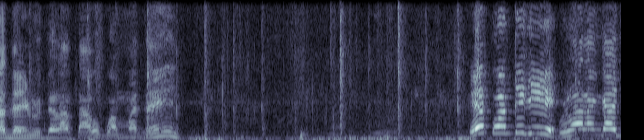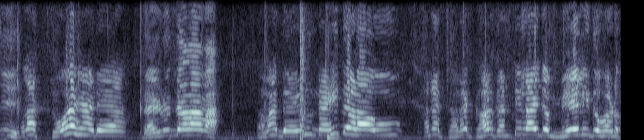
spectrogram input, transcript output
આ દહીંનું દળાવતા આવું ગામમાં જઈને. એ કોંતીજી બોલા રંગાજી. પેલા જો હેડે. દહીંનું દળાવા. હવે દહીનું નહીં દળાવું. અને ઘરે ઘર ઘંટી લાવી દો મેં લીધો હડો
